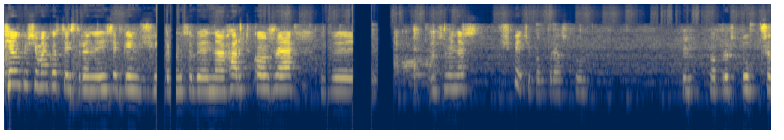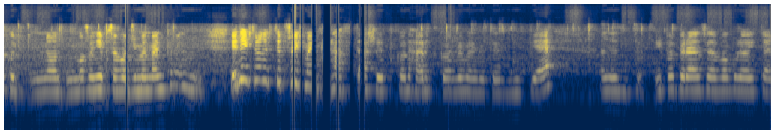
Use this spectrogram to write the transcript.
Siemanko, siemanko, z tej strony Lisek Game. Dzisiaj gramy sobie na hardkorze w... w sumie na świecie po prostu. Po prostu przechodzi... no może nie przechodzimy Minecraft. Z jednej strony chcę przejść Minecrafta szybko na hardkorze, wiem, że to jest głupie. Ale i pozbierałem sobie w ogóle itemy.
